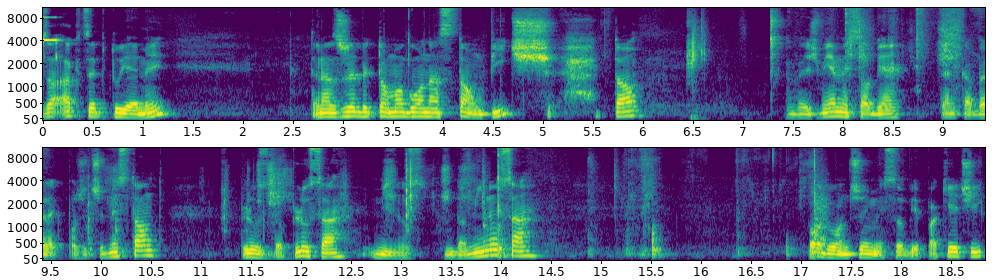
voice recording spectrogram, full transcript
zaakceptujemy. Teraz, żeby to mogło nastąpić, to weźmiemy sobie ten kabelek, pożyczymy stąd, plus do plusa, minus do minusa. Podłączymy sobie pakiecik.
